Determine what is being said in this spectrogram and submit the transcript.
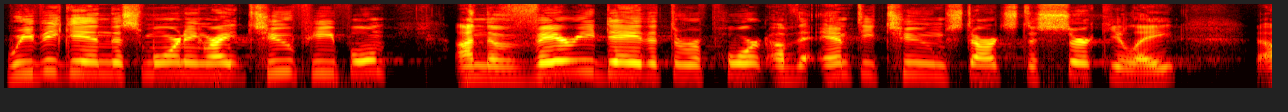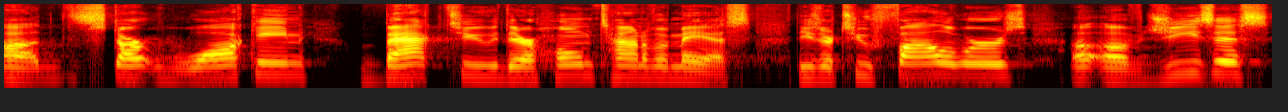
we begin this morning, right? Two people on the very day that the report of the empty tomb starts to circulate, uh, start walking back to their hometown of Emmaus. These are two followers uh, of Jesus.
